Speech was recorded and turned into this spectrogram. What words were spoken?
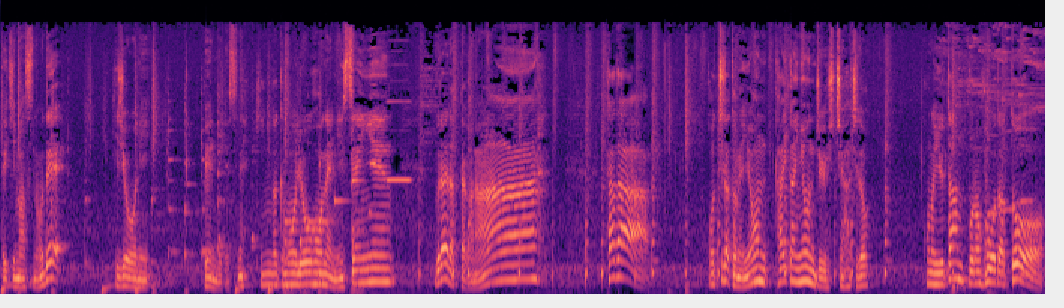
できますので非常に便利ですね。金額も両方ね2000円ぐらいだったかな。ただこっちだとね体感478度。この湯たんぽの方だと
